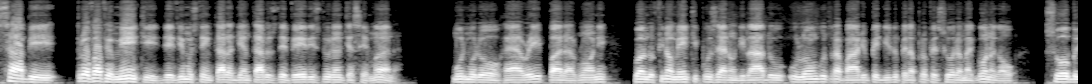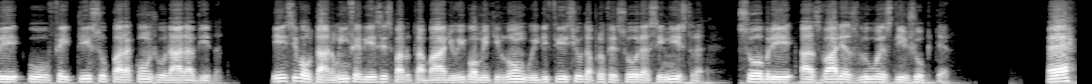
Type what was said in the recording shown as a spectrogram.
Sabe, provavelmente devíamos tentar adiantar os deveres durante a semana, murmurou Harry para Ronnie quando finalmente puseram de lado o longo trabalho pedido pela professora McGonagall sobre o feitiço para conjurar a vida. E se voltaram infelizes para o trabalho igualmente longo e difícil da professora sinistra sobre as várias luas de Júpiter. É,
